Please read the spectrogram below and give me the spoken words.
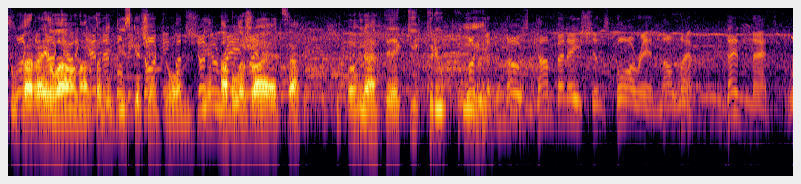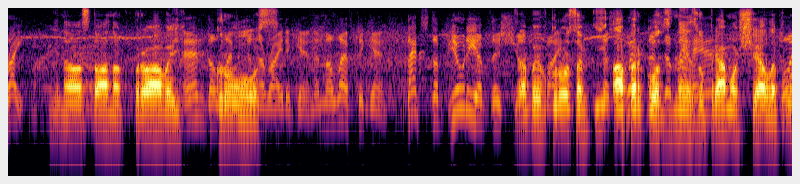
Шугар Рей Леонард, олімпійський чемпіон. Він наближається. Погляньте, які крюки. І наостанок правий крос. Забив кросом і аперкот знизу, прямо в щелепу.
